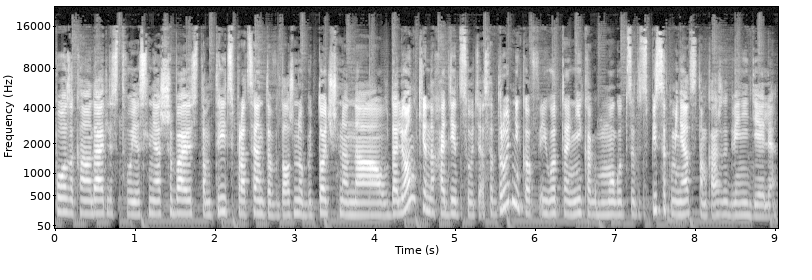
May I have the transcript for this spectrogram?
по законодательству, если не ошибаюсь, там 30% должно быть точно на удаленке находиться у тебя сотрудников, и вот они как бы могут этот список меняться там каждые две недели.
